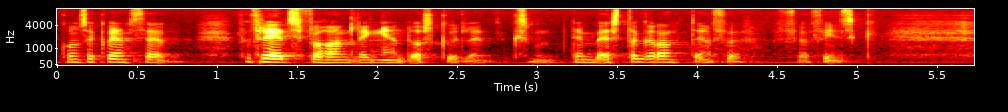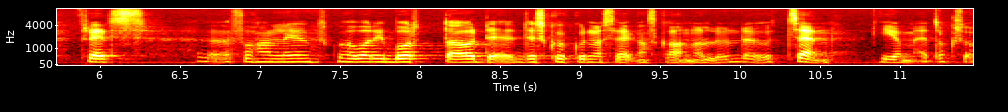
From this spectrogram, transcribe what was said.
konsekvensen för fredsförhandlingen då skulle liksom den bästa garanten för, för finsk fredsförhandling skulle ha varit borta och det, det skulle kunna se ganska annorlunda ut sen i och med att också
